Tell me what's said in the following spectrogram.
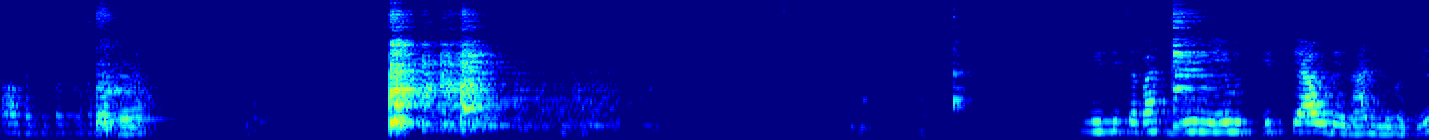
पावट्याचं तसंच मेथीच्या भाजी मी इतकी आवडीनं आणली होती.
